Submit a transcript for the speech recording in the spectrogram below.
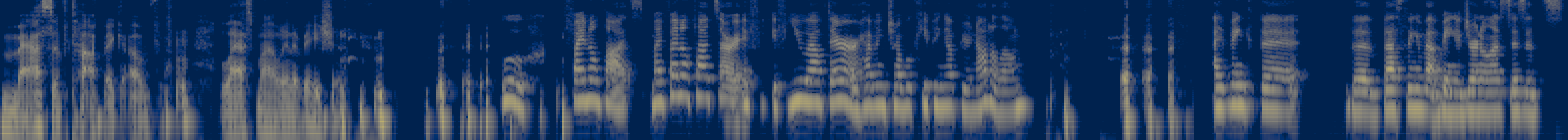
massive topic of last mile innovation. Ooh, final thoughts. My final thoughts are if if you out there are having trouble keeping up, you're not alone. I think the the best thing about being a journalist is it's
